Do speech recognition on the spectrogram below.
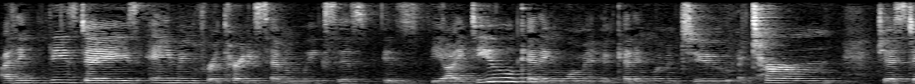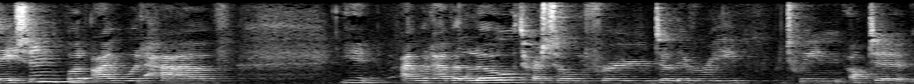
I think these days aiming for 37 weeks is, is the ideal, getting women getting women to a term gestation. But I would have, you know, I would have a low threshold for delivery between up to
